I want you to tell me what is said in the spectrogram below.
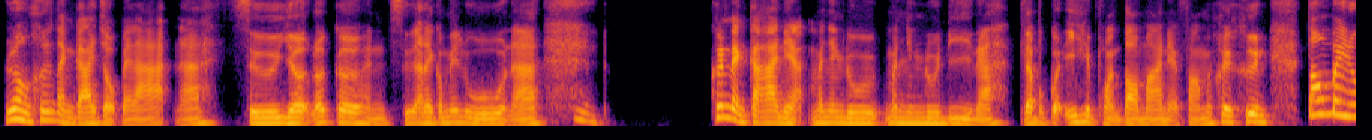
เรื่องของเครื่องแต่งกายจบไปแล้วนะซื้อเยอะแล้วเกิน ซื้ออะไรก็ไม่รู้นะเครื่องแต่งกายเนี่ยมันยังดูมันยังดูดีนะ แต่ปรากฏอีเหตุผลต่อมาเนี่ยฟังไม่ค่อยขึ้น ต้องไปดู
